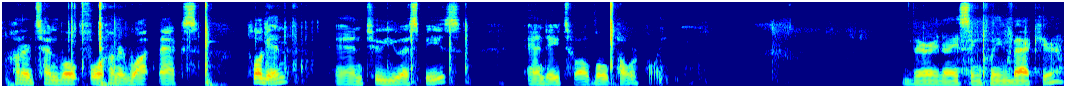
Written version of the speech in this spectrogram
110 volt, 400 watt max plug-in and two USBs and a 12 volt power point. Very nice and clean back here.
